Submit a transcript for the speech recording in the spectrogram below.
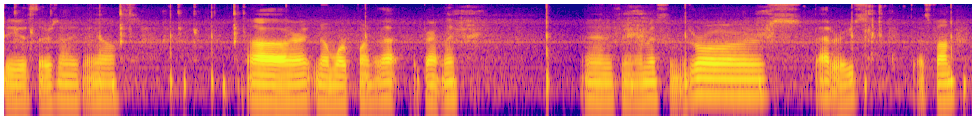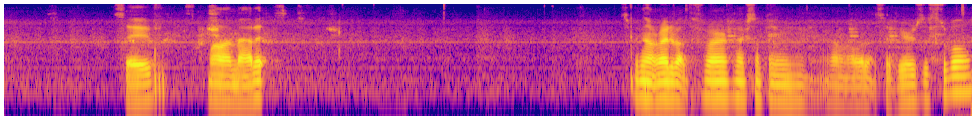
See if there's anything else. Uh, alright, no more point of that, apparently. Anything I missed in the drawers? Batteries. That's fun. Save while I'm at it. Something not right about the fire something, I don't know what said, irresistible?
